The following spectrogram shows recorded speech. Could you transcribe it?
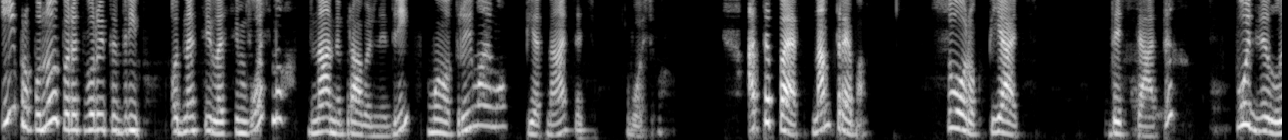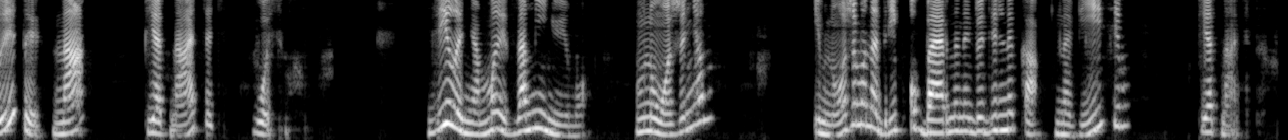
І пропоную перетворити дріб 1,7 на неправильний дріб, ми отримаємо 15 восьмих. А тепер нам треба 45 десятих поділити на 15 восьмих. Ділення ми замінюємо множенням і множимо на дріб обернений до дільника на 8 п'ятнадцятих.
